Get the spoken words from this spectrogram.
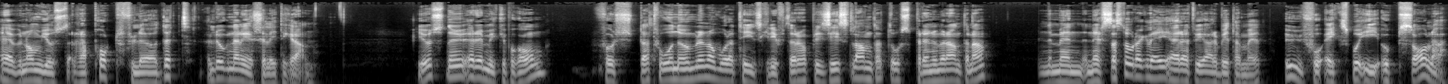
Även om just rapportflödet lugnar ner sig lite grann. Just nu är det mycket på gång. Första två numren av våra tidskrifter har precis landat hos prenumeranterna. Men nästa stora grej är att vi arbetar med UFO-expo i Uppsala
